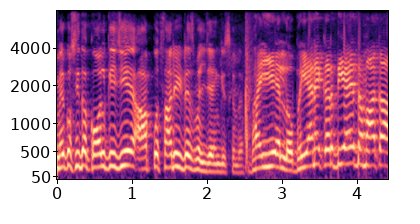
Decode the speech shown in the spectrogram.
मेरे को सीधा कॉल कीजिए आपको सारी डिटेल्स मिल जाएँगी उसके अंदर। भाई ये लो भैया ने कर दिया है धमाका।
